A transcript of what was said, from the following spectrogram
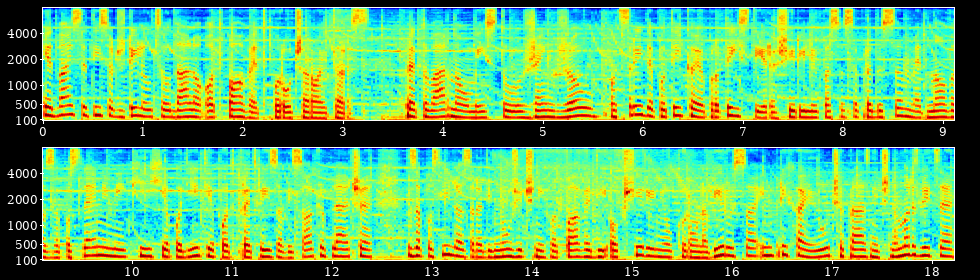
je 20 tisoč delavcev dalo odpoved, poroča Reuters. Pred tovarno v mestu Zhengzhou od srede potekajo protesti, razširili pa so se predvsem med novo zaposlenimi, ki jih je podjetje pod pretvezo visoke plače zaposlilo zaradi množičnih odpovedi ob širjenju koronavirusa in prihajajoče praznične mrzlice,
